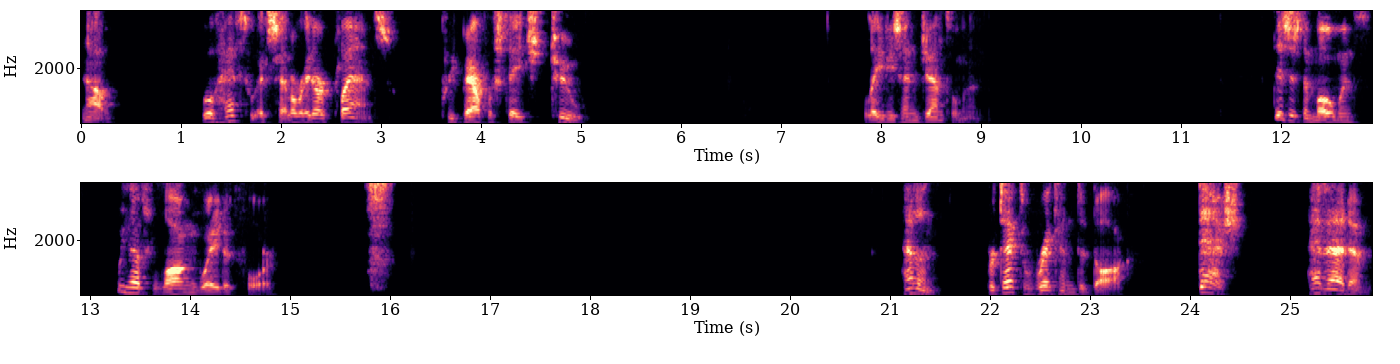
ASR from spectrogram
Now, we'll have to accelerate our plans. Prepare for stage 2. Ladies and gentlemen, this is the moment we have long waited for. Helen, protect Rick and the dog. Dash, have at him.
